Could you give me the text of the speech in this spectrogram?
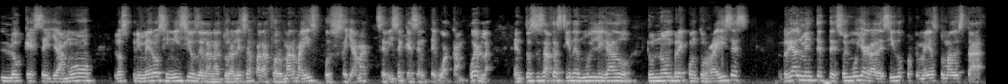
lo que se llamó los primeros inicios de la naturaleza para formar maíz, pues se llama, se dice que es en Tehuacán, Puebla. Entonces, hasta tienes muy ligado tu nombre con tus raíces realmente te soy muy agradecido porque me hayas tomado esta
